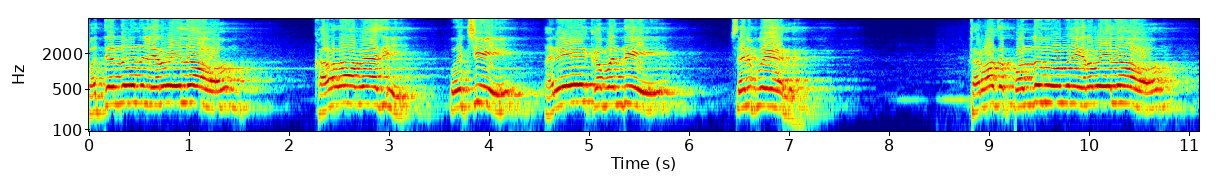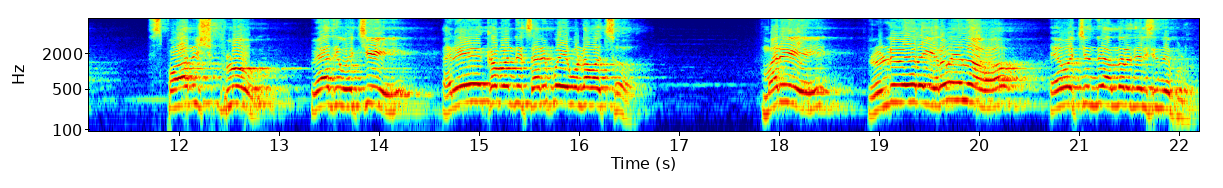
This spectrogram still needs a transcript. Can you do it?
పద్దెనిమిది వందల ఇరవైలో కలరా వ్యాధి వచ్చి అనేక మంది చనిపోయారు. తర్వాత పంతొమ్మిది వందల ఇరవైలో స్పానిష్ ఫ్లూ వ్యాధి వచ్చి అనేక మంది చనిపోయి ఉండవచ్చు. మరి రెండు వేల ఇరవైలో ఏమొచ్చింది? అందరూ తెలిసింది ఇప్పుడు.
